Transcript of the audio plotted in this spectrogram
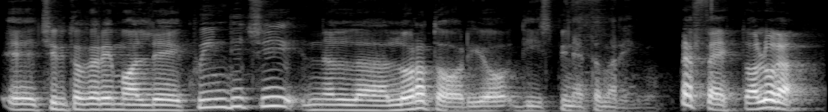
Eh, ci ritroveremo alle 15 nell'oratorio di Spinetta Marengo. Perfetto, allora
